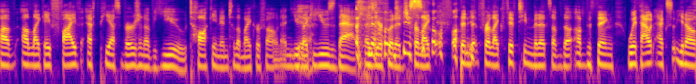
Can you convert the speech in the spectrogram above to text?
of a, like a 5 fps version of you talking into the microphone and you Yeah. like use that as That your footage for like so funny. the, for like 15 minutes of the of the thing without ex you know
